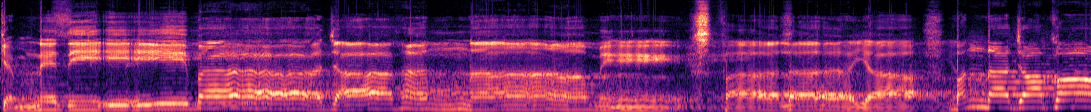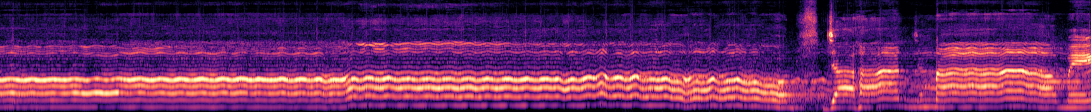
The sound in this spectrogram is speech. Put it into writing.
কেমনে দিবা জাহান্নামে? ফালায়া বান্দা যখন জাহান্নামে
